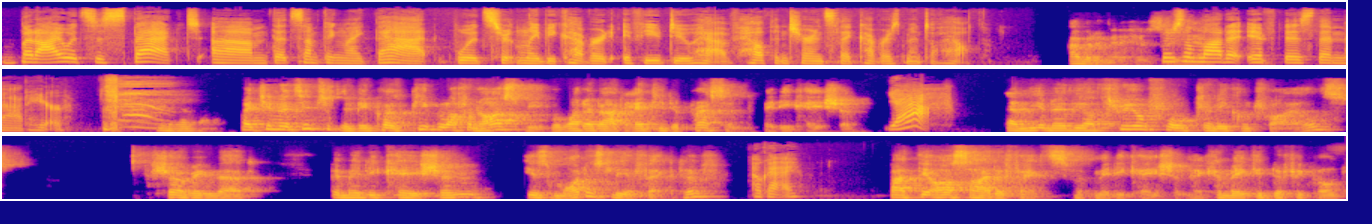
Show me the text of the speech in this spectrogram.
but I would suspect um, that something like that would certainly be covered if you do have health insurance that covers mental health. I would imagine. So, There's yeah. a lot of if this, then that here. yeah. But you know, it's interesting because people often ask me, well, what about antidepressant medication? Yeah. And you know, there are three or four clinical trials showing that the medication is modestly effective. Okay. But there are side effects with medication. They can make it difficult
